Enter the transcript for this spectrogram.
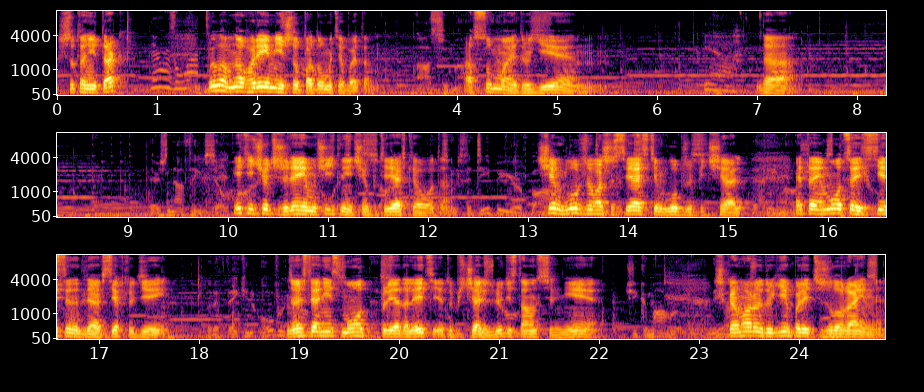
Что-то не так? Было много времени, чтобы подумать об этом. Асума и другие... Да. Эти ничего тяжелее и мучительнее, чем потерять кого-то. Чем глубже ваша связь, тем глубже печаль. Эта эмоция естественна для всех людей. Но если они смогут преодолеть эту печаль, люди станут сильнее. Шикамару и другие были тяжело ранены.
